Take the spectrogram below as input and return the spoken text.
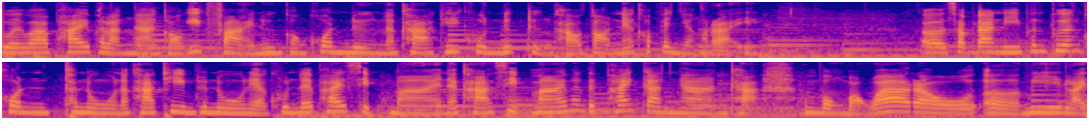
ด้วยว่าไพ่พลังงานของอีกฝ่ายหนึ่งของคนหนึ่งนะคะ ที่คุณนึกถึงเขาตอนนี้เขาเป็นอย่างไร สัปดาห์นี้เพื่อนๆคนธนูนะคะ ทีมธนูเนี่ยคุณได้ไพ่สิบไม้นะคะสิบไม้มันเป็นไพ่การงานค่ะมันบ่งบอกว่าเราเมีหลาย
